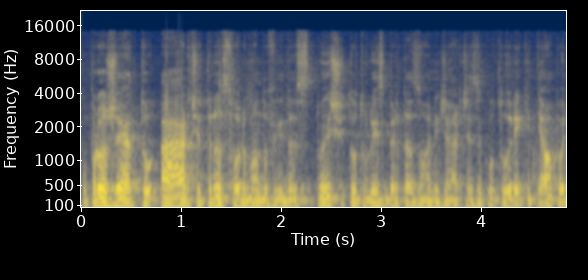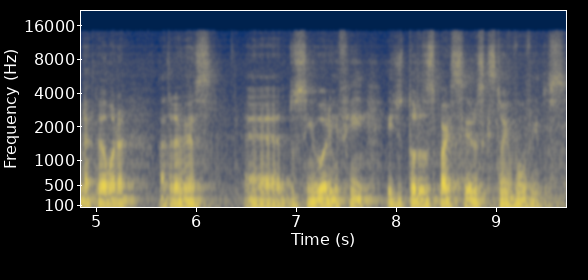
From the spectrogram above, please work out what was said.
o projeto A Arte Transformando Vidas do Instituto Luiz Bertazzoni de Artes e Cultura e que tem o apoio da Câmara através é, do senhor, enfim, e de todos os parceiros que estão envolvidos.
